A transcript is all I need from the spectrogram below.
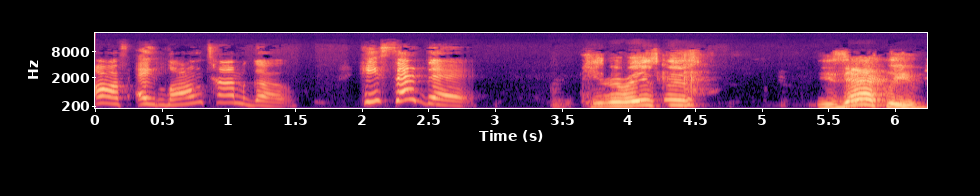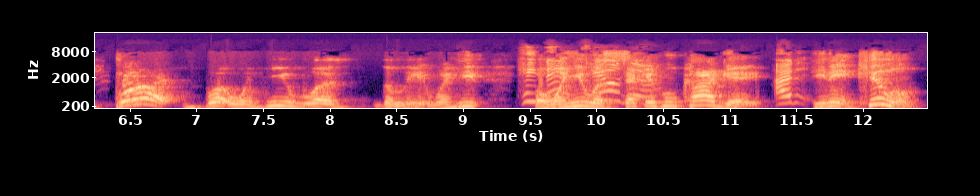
off a long time ago. He said that. He's a racist. Exactly, but but when he was the lead, when he He but when he was kill second them. Hokage, I he didn't kill him.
